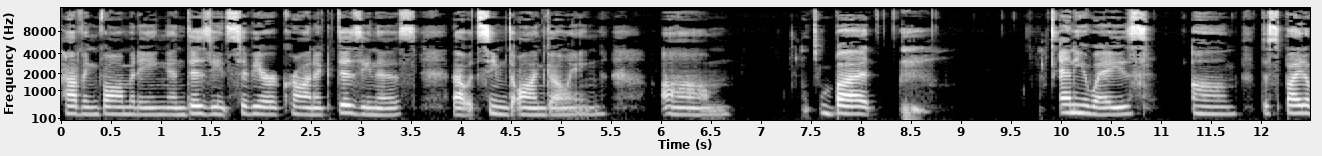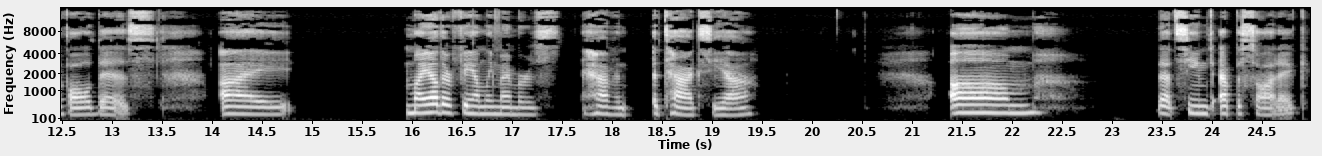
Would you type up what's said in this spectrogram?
having vomiting and dizzy, severe chronic dizziness that would seemed ongoing. Um, but anyways, um, despite of all this, I, my other family members have an ataxia. Um, that seemed episodic,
